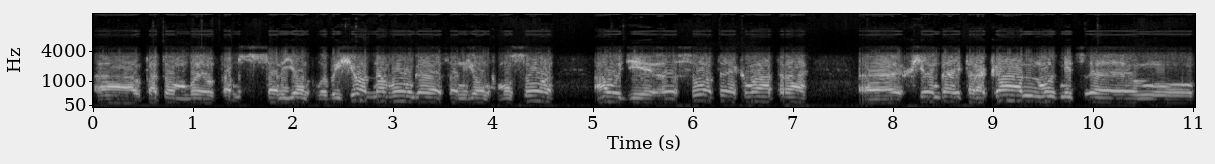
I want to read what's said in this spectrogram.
А, потом был там Саньонг, еще одна Волга, Саньонг Мусо, Ауди э, Соте Кватро, э, Hyundai Таракан, э, м,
